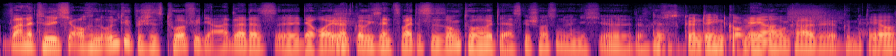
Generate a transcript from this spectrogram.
war natürlich auch ein untypisches Tor für die Adler. Dass, äh, der Reul hat, glaube ich, sein zweites Saisontor heute erst geschossen, wenn ich äh, das, Das könnte in hinkommen, ja. Habe. äh, Ja,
